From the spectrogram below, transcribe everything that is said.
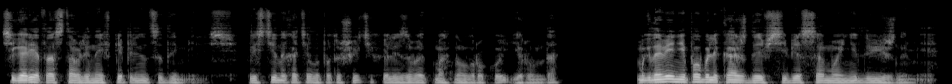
Сигареты, оставленные в пепельнице, дымились. Кристина хотела потушить их, Элизабет махнула рукой. Ерунда. Мгновения побыли каждая в себе самой недвижными.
